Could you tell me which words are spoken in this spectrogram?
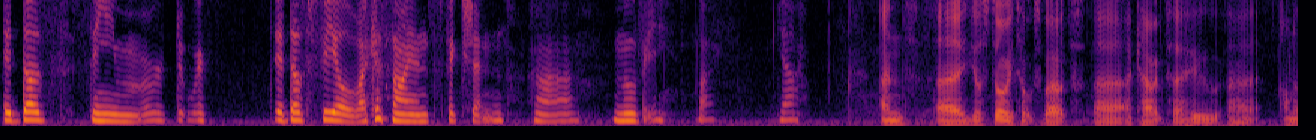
it does seem or it does feel like a science fiction uh, movie, like yeah. And uh, your story talks about uh, a character who, uh, on a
